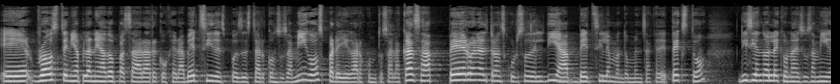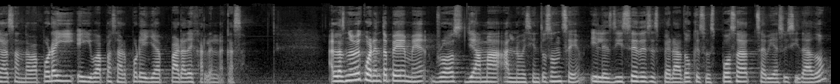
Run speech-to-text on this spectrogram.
Eh, Ross tenía planeado pasar a recoger a Betsy después de estar con sus amigos para llegar juntos a la casa, pero en el transcurso del día Betsy le mandó un mensaje de texto diciéndole que una de sus amigas andaba por ahí e iba a pasar por ella para dejarla en la casa. A las 9.40 pm, Ross llama al 911 y les dice desesperado que su esposa se había suicidado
